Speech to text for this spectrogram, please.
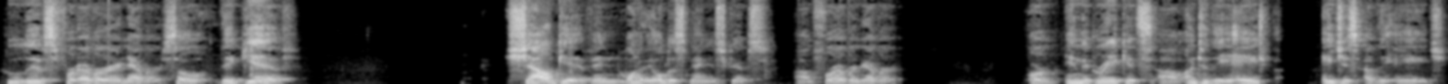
who lives forever and ever. So they give, shall give in one of the oldest manuscripts, um, forever and ever. Or in the Greek, it's um, unto the age, ages of the age.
